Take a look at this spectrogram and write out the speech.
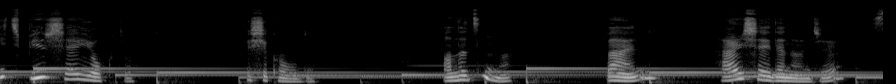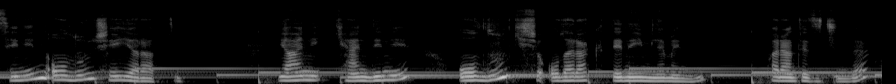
Hiçbir şey yoktu. Işık oldu. Anladın mı? Ben her şeyden önce senin olduğun şeyi yarattım. Yani kendini olduğun kişi olarak deneyimlemenin parantez içinde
